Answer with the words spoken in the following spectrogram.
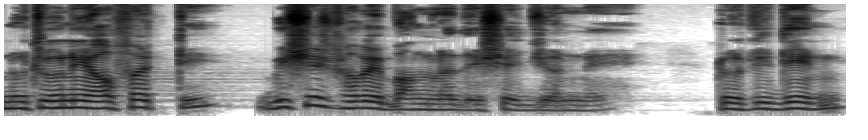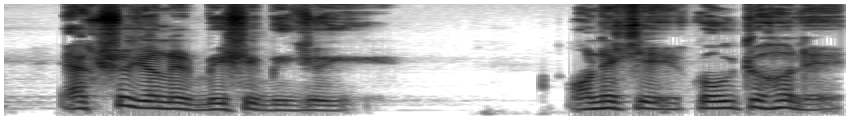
নতুন এই অফারটি বিশেষভাবে বাংলাদেশের জন্যে। প্রতিদিন একশো জনের বেশি বিজয়ী। অনেকে কৌতূহলে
